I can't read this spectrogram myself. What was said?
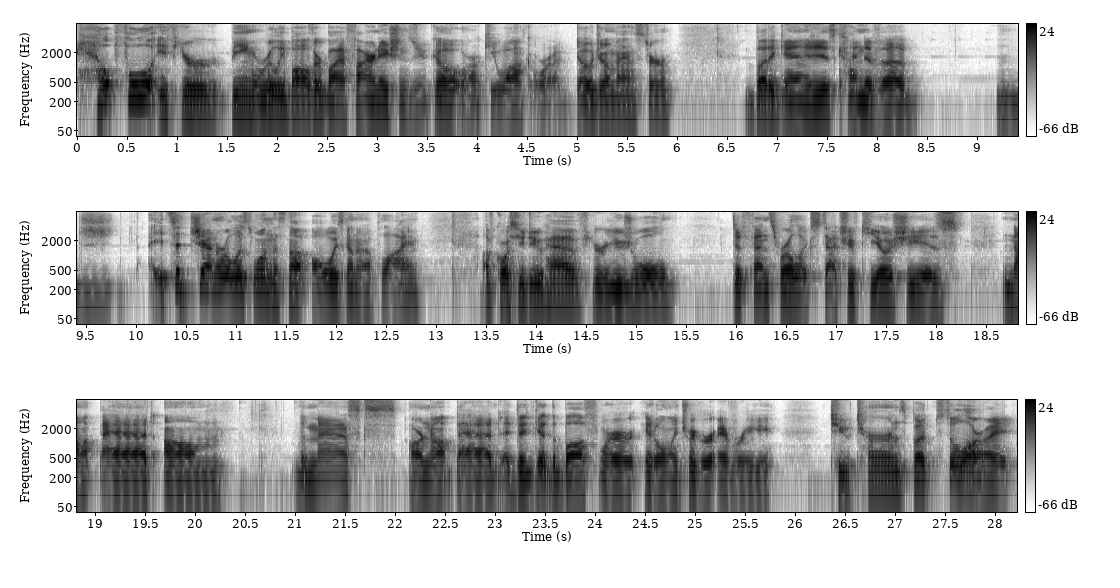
helpful if you're being really bothered by a Fire Nation Zuko or a Kiwak or a Dojo Master. But again, it is kind of a it's a generalist one that's not always going to apply. Of course, you do have your usual defense relic. Statue of Kyoshi is not bad. Um, the masks are not bad. It did get the buff where it'll only trigger every two turns, but still all right.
